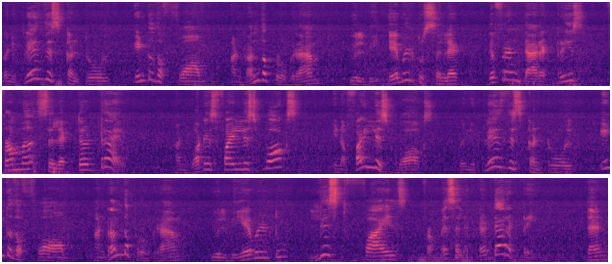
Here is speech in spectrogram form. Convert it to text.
when you place this control into the form and run the program, you will be able to select different directories from a selected drive. And what is file list box? In a file list box, when you place this control into the form and run the program, you will be able to list files from a selected directory. Then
